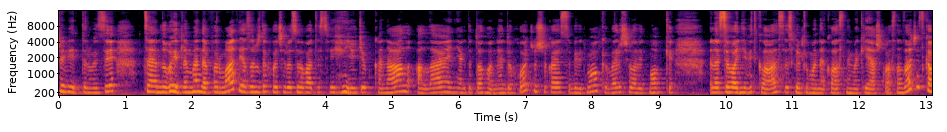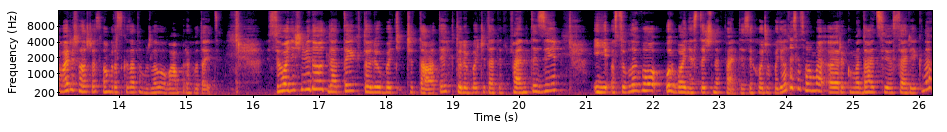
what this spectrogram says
Привіт, друзі! Це новий для мене формат. Я завжди хочу розвивати свій YouTube канал, але ніяк до того не доходжу. Шукаю собі відмовки. Вирішила відмовки на сьогодні відкласти, оскільки в мене класний макіяж, класна зачіска. Вирішила щось вам розказати, можливо, вам пригодиться. Сьогоднішнє відео для тих, хто любить читати, хто любить читати фентезі. І особливо урбаністичне фентезі. Хочу поділитися з вами е, рекомендацією серії книг,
